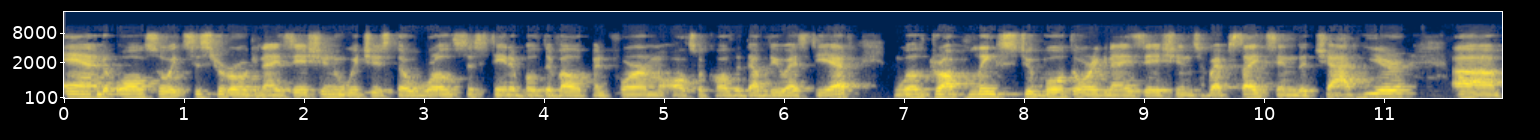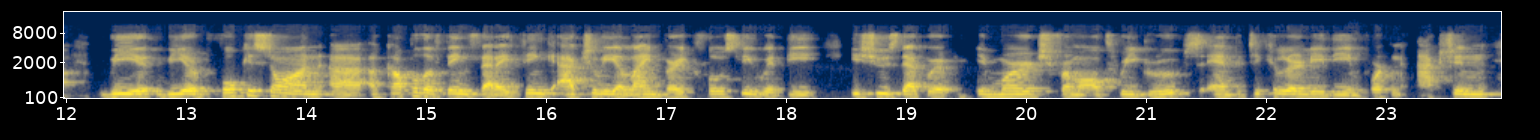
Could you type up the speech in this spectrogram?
and also its sister organization, which is the World Sustainable Development Forum, also called the WSDF. We'll drop links to both organizations' websites in the chat here. Uh, we, we are focused on uh, a couple of things that I think actually align very closely with the issues that were emerged from all three groups and particularly the important action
